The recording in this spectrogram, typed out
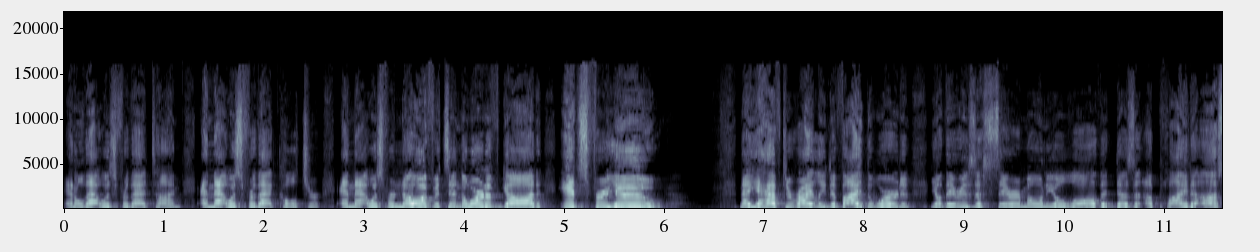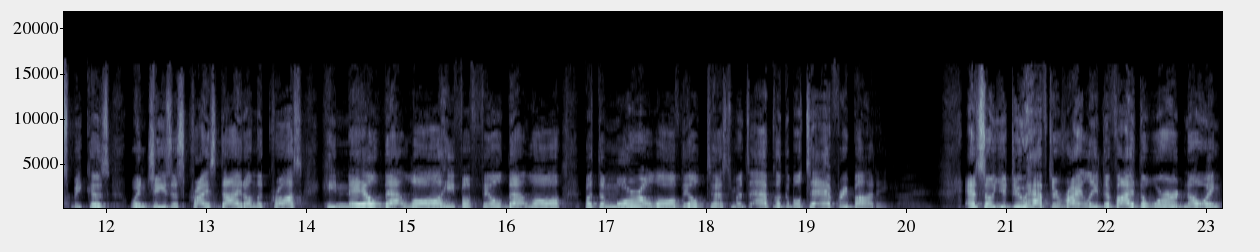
And oh, that was for that time. And that was for that culture. And that was for, no, if it's in the Word of God, it's for you. Now you have to rightly divide the word, and you know there is a ceremonial law that doesn't apply to us because when Jesus Christ died on the cross, he nailed that law, he fulfilled that law. But the moral law of the Old Testament is applicable to everybody. And so you do have to rightly divide the word, knowing,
